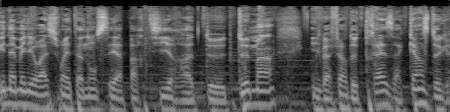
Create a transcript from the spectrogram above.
Une amélioration est annoncée à partir de demain. Il va faire de 13 à 15 degrés.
